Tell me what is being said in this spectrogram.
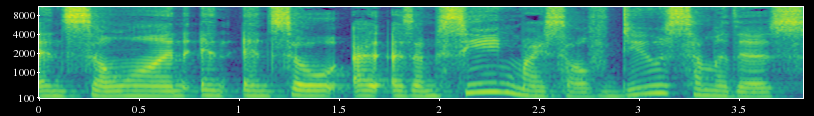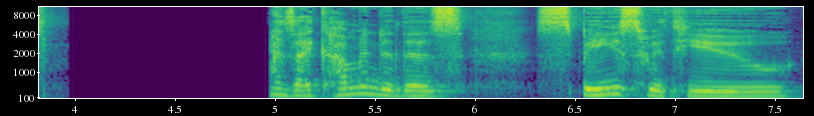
and so on. And, and so as I'm seeing myself do some of this, as I come into this space with you,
